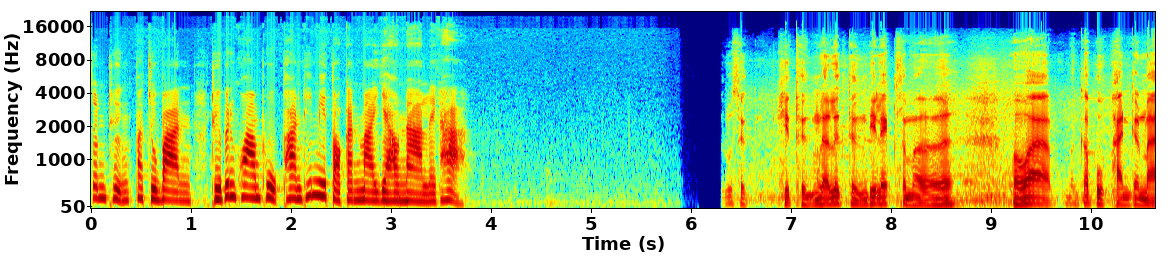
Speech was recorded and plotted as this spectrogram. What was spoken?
จนถึงปัจจุบันถือเป็นความผูกพันที่มีต่อกันมายาวนานเลยค่ะ รู้สึกคิดถึงและลึกถึงพี่เล็กเสมอ เพราะว่ามันก็ผูกพันกันมา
